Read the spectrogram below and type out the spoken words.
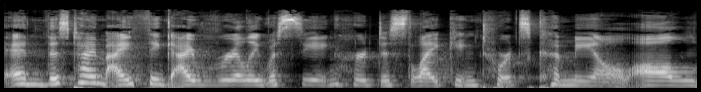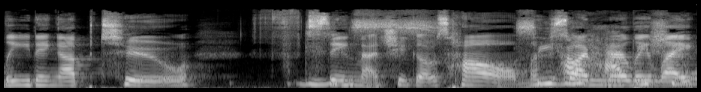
And this time I think I really was seeing her disliking towards Camille all leading up to seeing that she goes home. See so I'm really like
